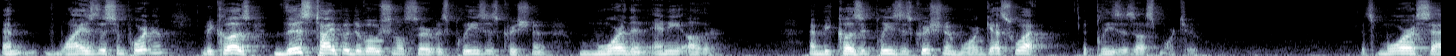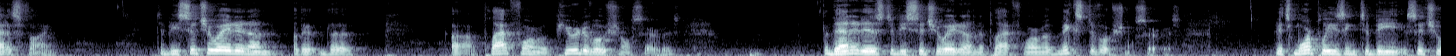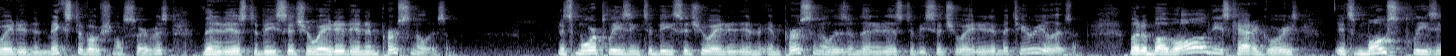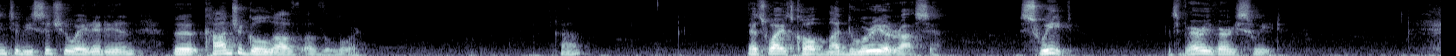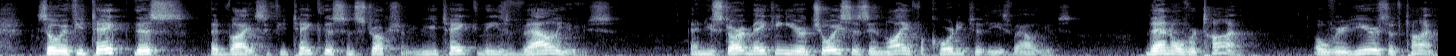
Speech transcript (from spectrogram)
And why is this important? Because this type of devotional service pleases Krishna more than any other. And because it pleases Krishna more, guess what? It pleases us more too. It's more satisfying to be situated on the, the uh, platform of pure devotional service than it is to be situated on the platform of mixed devotional service. It's more pleasing to be situated in mixed devotional service than it is to be situated in impersonalism. It's more pleasing to be situated in impersonalism than it is to be situated in materialism. But above all these categories, it's most pleasing to be situated in the conjugal love of the Lord. Huh? That's why it's called Madhurya Rasa. Sweet. It's very, very sweet. So if you take this advice, if you take this instruction, if you take these values, and you start making your choices in life according to these values, then over time, over years of time,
